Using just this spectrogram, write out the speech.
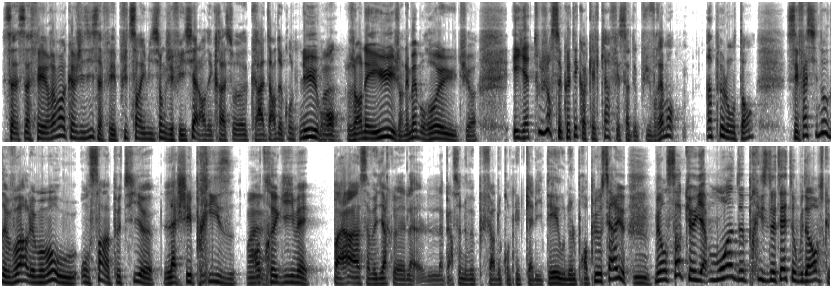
Ça, fait vraiment, comme j'ai dit, ça fait plus de 100 émissions que j'ai fait ici. Alors, des créateurs de contenu, bon, j'en ai eu, j'en ai même re-eu, tu vois. Et il y a toujours ce côté, quand quelqu'un fait ça depuis vraiment un peu longtemps, c'est fascinant de voir le moment où on sent un petit euh, lâcher prise, entre guillemets ça veut dire que la, personne ne veut plus faire de contenu de qualité ou ne le prend plus au sérieux. Mm. Mais on sent qu'il y a moins de prise de tête au bout d'un moment parce que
